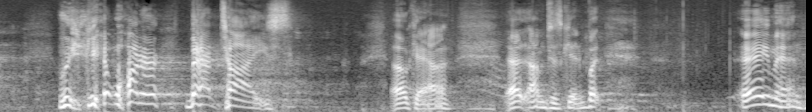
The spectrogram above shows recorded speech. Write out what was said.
we get water baptized. Okay, I, I'm just kidding. But amen.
